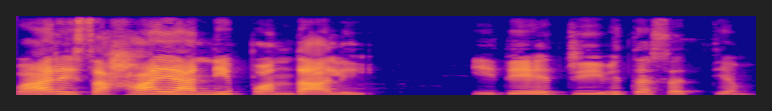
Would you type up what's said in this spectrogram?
వారి సహాయాన్ని పొందాలి. ఇదే జీవిత సత్యం.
